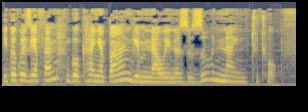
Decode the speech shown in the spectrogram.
ikwekwezi fm kukhanya ba ngimnawe nozuzu 9 to 12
